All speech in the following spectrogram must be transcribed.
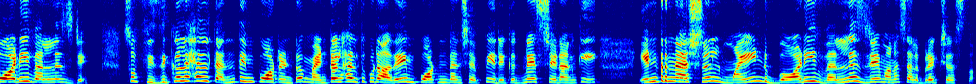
body wellness day so physical health ఎంత ఇంపార్టెంటో మెంటల్ హెల్త్ కూడా అదే ఇంపార్టెంట్ అని చెప్పి రికగ్నైజ్ చేయడానికి international mind body wellness day మనం సెలబ్రేట్ చేస్తాం.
